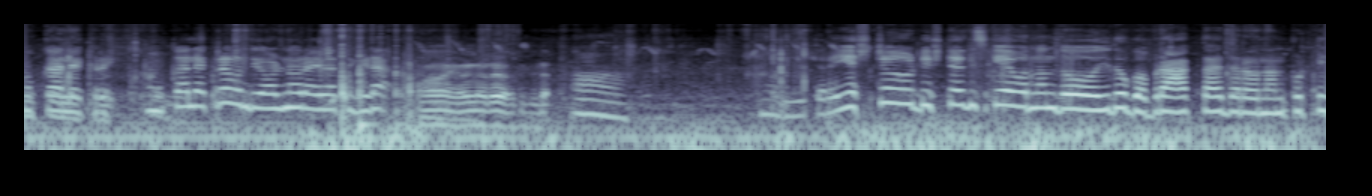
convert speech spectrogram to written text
ಮುಕ್ಕಾಲು ಎಕರೆ ಮುಕ್ಕಾಲು ಎಕರೆ. ಒಂದು ಏಳ್ನೂರ ಐವತ್ತು ಗಿಡ. ಹಾಂ ಈ ಥರ ಎಷ್ಟು ಡಿಸ್ಟೆನ್ಸ್ಗೆ ಒಂದೊಂದು ಇದು ಗೊಬ್ಬರ ಹಾಕ್ತಾ ಇದ್ದಾರೆ ಒಂದೊಂದು ಪುಟ್ಟಿ?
